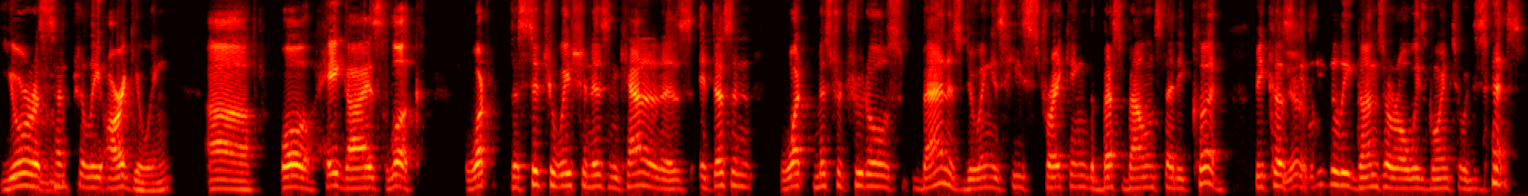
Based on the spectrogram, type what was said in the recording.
you're mm-hmm. essentially arguing, uh, well, hey guys, look, what the situation is in Canada is it doesn't what Mr. Trudeau's ban is doing is he's striking the best balance that he could because yes. illegally guns are always going to exist.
